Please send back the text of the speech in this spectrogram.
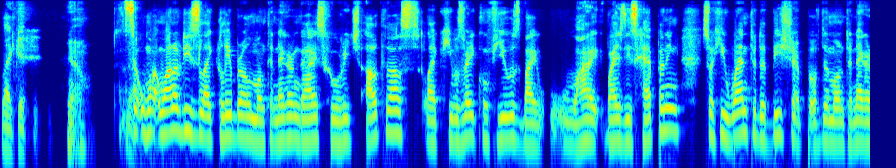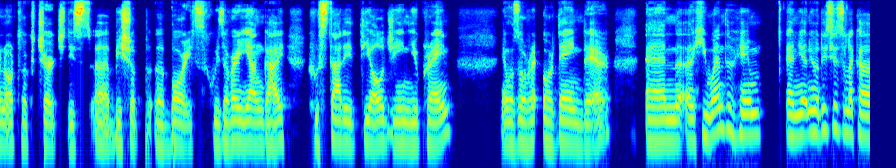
Like it. Yeah so one of these like liberal montenegrin guys who reached out to us like he was very confused by why why is this happening? So he went to the bishop of the montenegrin orthodox church this uh, bishop uh, boris who is a very young guy who studied theology in ukraine and was ordained there. And uh, he went to him and you know this is like a,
